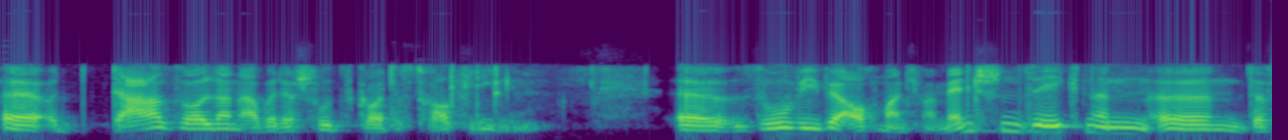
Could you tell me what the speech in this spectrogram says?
Äh, da soll dann aber der Schutz Gottes drauf liegen. Äh, so wie wir auch manchmal Menschen segnen, äh, das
